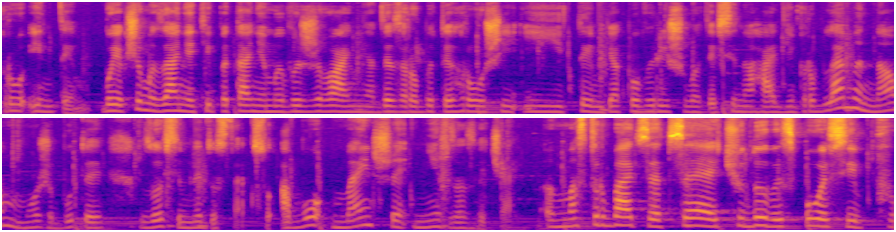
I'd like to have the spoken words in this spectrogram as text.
про інтим. Бо якщо ми зайняті питаннями виживання, де заробити гроші, і тим, як повирішувати всі нагальні проблеми, нам може бути зовсім не до сексу або менше ніж зазвичай. Мастурбація це чудовий спосіб е,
